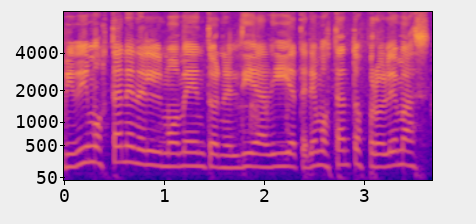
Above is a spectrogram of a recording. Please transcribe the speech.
vivimos tan en el momento, en el día a día, tenemos tantos problemas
